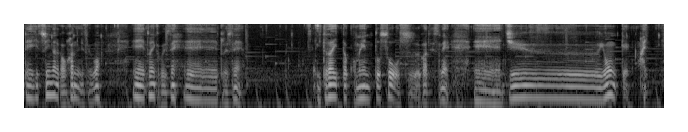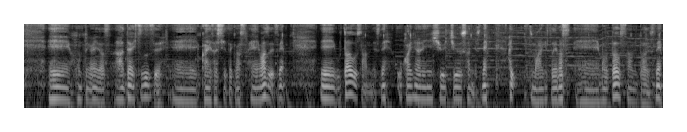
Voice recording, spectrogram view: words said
例率になるかわかんないんですけども、えー、とにかくですね、えー、っとですね、いただいたコメント総数がですね、えー、14件、はい、えー、本当にありがとうございます。あでは一つずつ、えー、変えさせていただきます。えー、まずですね、えー、歌うさんですね。オカリナ練習中さんですね。はい、いつもありがとうございます。えー、まあ、歌うさんとはですね、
